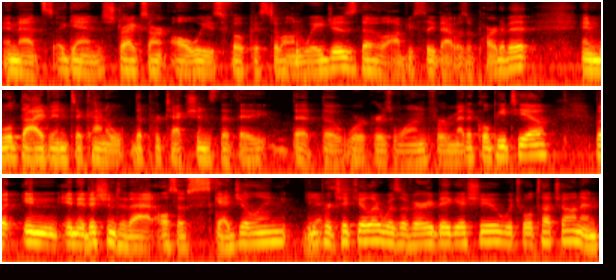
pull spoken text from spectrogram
and that's again strikes aren't always focused on wages though obviously that was a part of it and we'll dive into kind of the protections that they that the workers won for medical PTO but in in addition to that also scheduling in yes. particular was a very big issue which we'll touch on and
